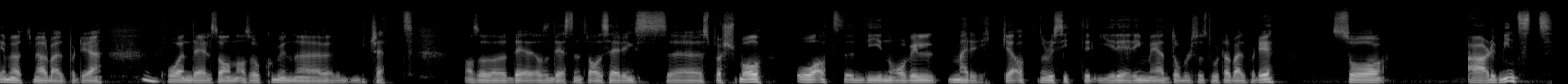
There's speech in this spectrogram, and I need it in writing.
i møte med Arbeiderpartiet Mm. på en del sånn altså kommunebudsjett, altså, de, altså desentraliseringsspørsmål, og at de nå vil merke at når du sitter i regjering med et dobbelt så stort Arbeiderparti, så er du minst.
